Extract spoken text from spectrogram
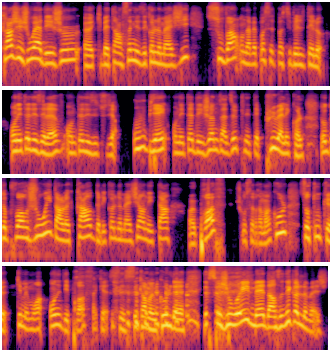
Quand j'ai joué à des jeux euh, qui mettaient en scène les écoles de magie, souvent, on n'avait pas cette possibilité-là. On était des élèves, on était des étudiants ou bien on était des jeunes adultes qui n'étaient plus à l'école. Donc, de pouvoir jouer dans le cadre de l'école de magie en étant un prof, je trouve ça vraiment cool. Surtout que Kim et moi, on est des profs. c'est quand même cool de, se jouer, mais dans une école de magie.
